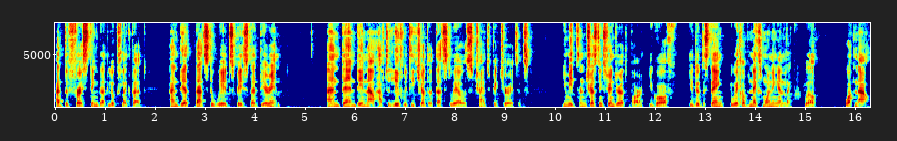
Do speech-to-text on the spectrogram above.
at the first thing that looks like that. And that that's the weird space that they're in. And then they now have to live with each other. That's the way I was trying to picture it. It's you meet an interesting stranger at the bar, you go off, you do this thing, you wake up next morning and like, well, what now?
